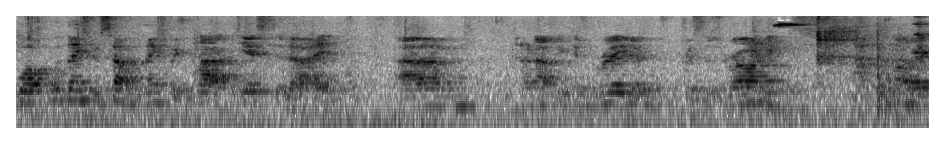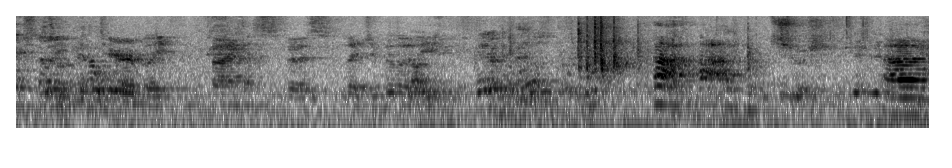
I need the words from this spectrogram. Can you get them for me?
what, well, these were some of the things we parked yesterday. Um, I don't know if you can read it. Chris's writing's not actually terribly famous for its legibility. Um,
